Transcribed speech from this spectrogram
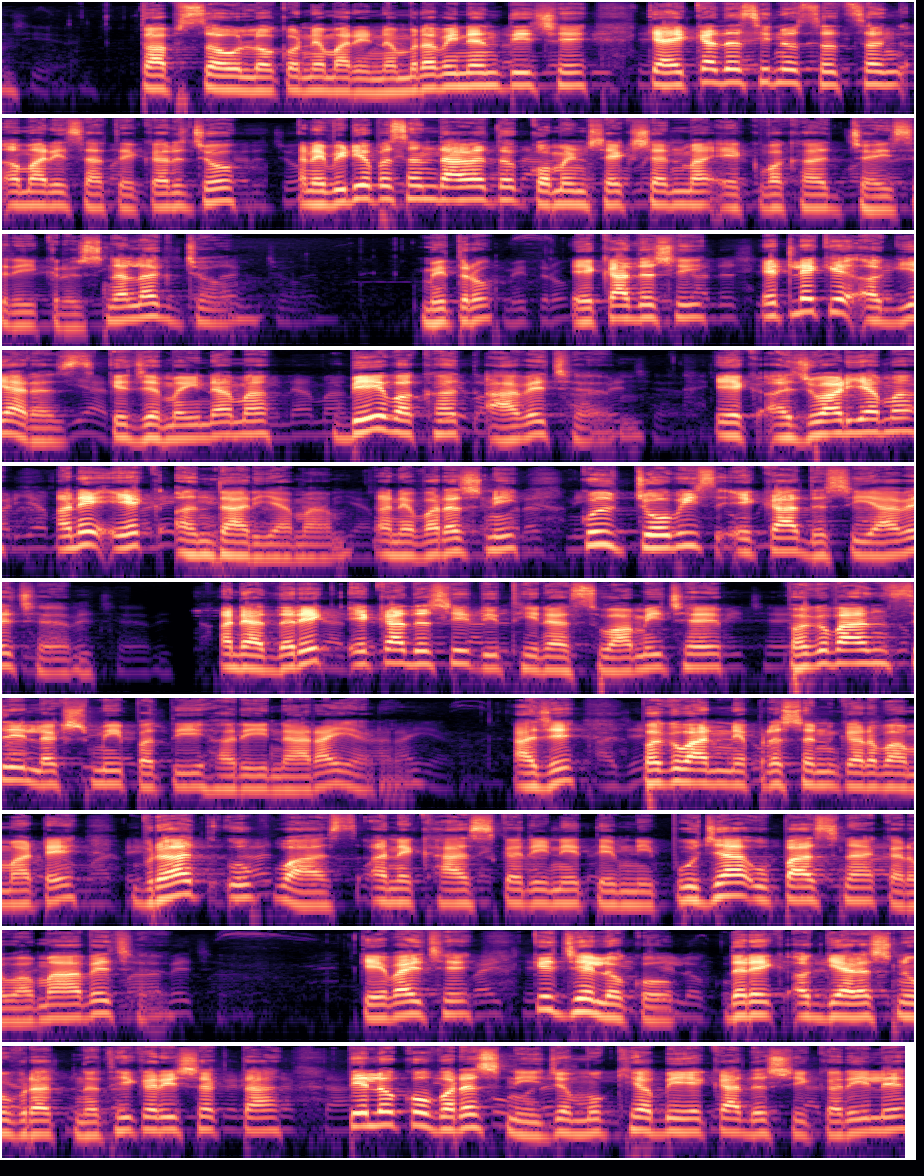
તો આપ સૌ લોકોને મારી નમ્ર વિનંતી છે કે આ એકાદશીનો સત્સંગ અમારી સાથે કરજો અને વીડિયો પસંદ આવે તો કોમેન્ટ સેક્શનમાં એક વખત જય શ્રી કૃષ્ણ લખજો. મિત્રો, એકાદશી એટલે કે અગિયારસ, કે જે મહિનામાં બે વખત આવે છે. એક અજવાળિયામાં અને એક અંધારિયામાં. અને વર્ષની કુલ ચોવીસ એકાદશી આવે છે. અને આ દરેક એકાદશી તિથિના સ્વામી છે ભગવાન શ્રી લક્ષ્મીપતિ હરિનારાયણ. આજે ભગવાનને પ્રસન્ન કરવા માટે વ્રત, ઉપવાસ અને ખાસ કરીને તેમની પૂજા, ઉપાસના કરવામાં આવે છે. કહેવાય છે કે જે લોકો દરેક અગિયારસનું વ્રત નથી કરી શકતા, તે લોકો વર્ષની જે મુખ્ય બે એકાદશી કરી લે,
